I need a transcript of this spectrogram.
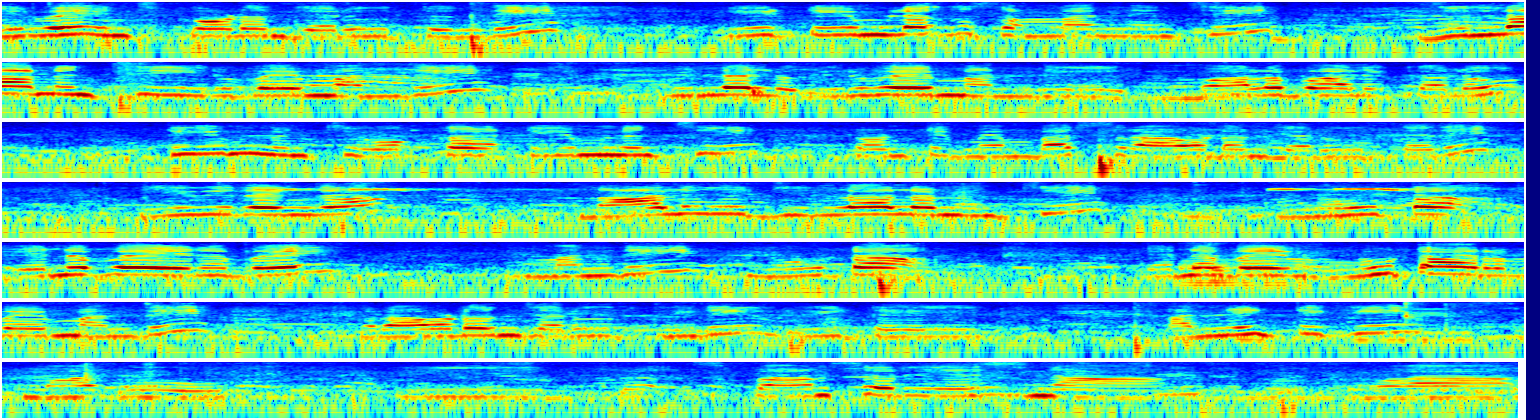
నిర్వహించుకోవడం జరుగుతుంది. ఈ టీంలకు సంబంధించి జిల్లా నుంచి ఇరవై మంది పిల్లలు ఇరవై మంది బాలబాలికలు టీం నుంచి ఒక్క టీం నుంచి ట్వంటీ మెంబర్స్ రావడం జరుగుతుంది. ఈ విధంగా నాలుగు జిల్లాల నుంచి నూట ఎనభై ఎనభై మంది నూట ఎనభై నూట అరవై మంది రావడం జరుగుతుంది. వీటి అన్నింటికీ మాకు ఈ స్పాన్సర్ చేసిన వా-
